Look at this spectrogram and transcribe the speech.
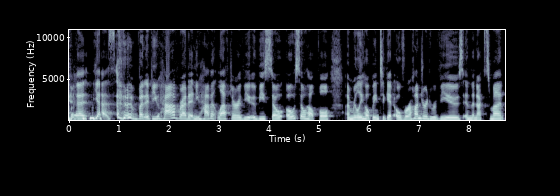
But yes, but if you have read it and you haven't left a review, it would be so, oh, so helpful. I'm really hoping to get over 100 reviews in the next month.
